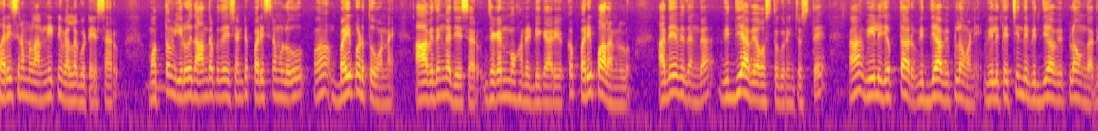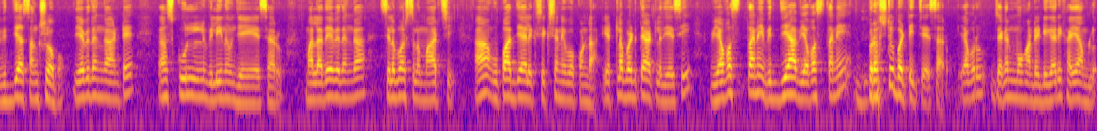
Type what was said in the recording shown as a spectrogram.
పరిశ్రమలన్నింటినీ వెళ్ళగొట్టేశారు. మొత్తం ఈరోజు ఆంధ్రప్రదేశ్ అంటే పరిశ్రమలు భయపడుతూ ఉన్నాయి. ఆ విధంగా చేశారు జగన్మోహన్ రెడ్డి గారి యొక్క పరిపాలనలో. అదేవిధంగా విద్యా వ్యవస్థ గురించి వస్తే వీళ్ళు చెప్తారు విద్యా విప్లవం అని వీళ్ళు తెచ్చింది విద్యా విప్లవం కాదు విద్యా సంక్షోభం. ఏ విధంగా అంటే స్కూళ్ళని విలీనం చేసేశారు. మళ్ళీ అదేవిధంగా సిలబస్లు మార్చి ఉపాధ్యాయులకు శిక్షణ ఇవ్వకుండా ఎట్లా పడితే అట్లా చేసి వ్యవస్థనే విద్యా వ్యవస్థనే భ్రష్టు పట్టించేశారు. ఎవరు? జగన్మోహన్ రెడ్డి గారి హయాంలో.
